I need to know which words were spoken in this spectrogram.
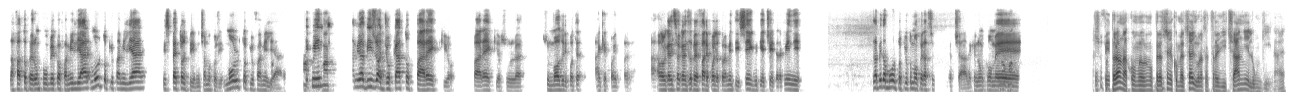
L'ha fatto per un pubblico familiare, molto più familiare rispetto al primo, diciamo così, molto più familiare. E quindi, Ma- a mio avviso, ha giocato parecchio, parecchio sul, sul modo di poter, anche poi eh, ha organizzato, per fare poi naturalmente i seguiti, eccetera. Quindi la vedo molto più come operazione commerciale che non come... No, ma-. Però una, come un'operazione commerciale durata 13 anni è lunghina, eh.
